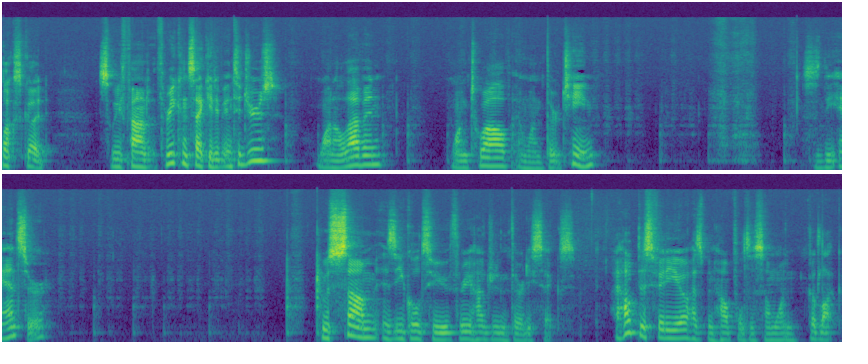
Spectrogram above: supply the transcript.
Looks good. So we found three consecutive integers, 111, 112, and 113. This is the answer, whose sum is equal to 336. I hope this video has been helpful to someone. Good luck.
